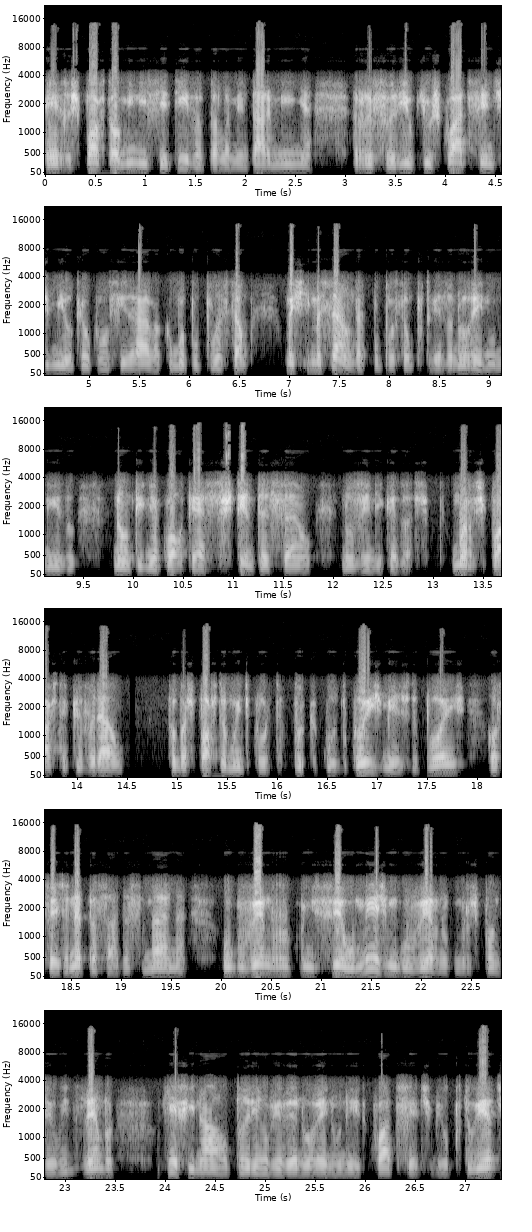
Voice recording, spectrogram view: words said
em resposta a uma iniciativa parlamentar minha, referiu que os 400 mil que eu considerava como a população uma estimação da população portuguesa no Reino Unido não tinha qualquer sustentação nos indicadores. Uma resposta que verão foi uma resposta muito curta, porque dois meses depois, ou seja, na passada semana, o governo reconheceu, o mesmo governo que me respondeu em dezembro, que afinal poderiam viver no Reino Unido 400 mil portugueses,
